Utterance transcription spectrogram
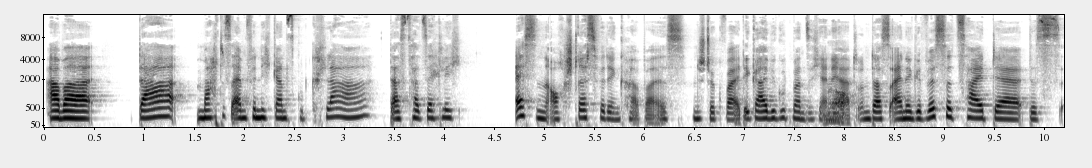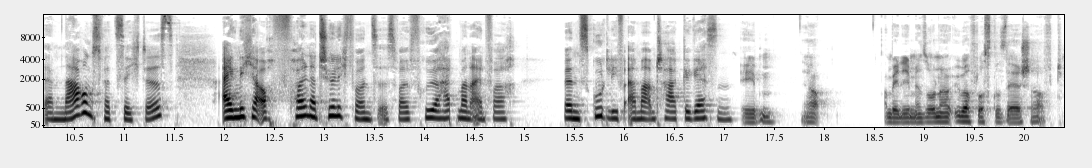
Aber da macht es einem, finde ich, ganz gut klar, dass tatsächlich Essen auch Stress für den Körper ist, ein Stück weit, egal wie gut man sich ernährt. Und dass eine gewisse Zeit der, des ähm, Nahrungsverzichtes eigentlich ja auch voll natürlich für uns ist, weil früher hat man einfach, wenn es gut lief, einmal am Tag gegessen. Eben, ja. Und wir leben in so einer Überflussgesellschaft.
